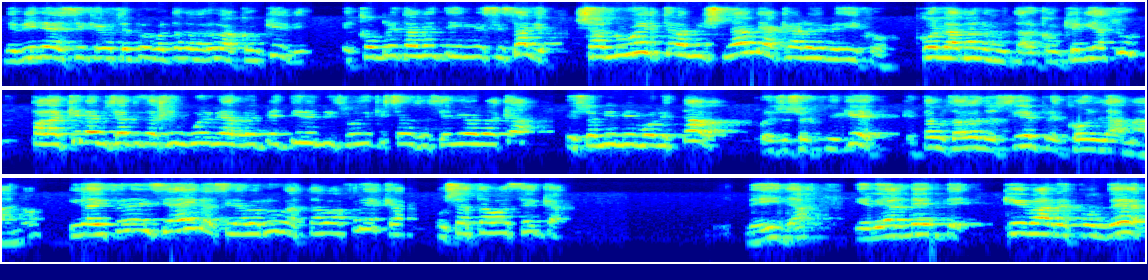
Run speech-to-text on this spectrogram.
me viene a decir que no se puede cortar la verruga con Kelly, es completamente innecesario. Ya nuestra Mishnah me aclaró y me dijo, con la mano mutar, con azul. ¿Para qué la Mishnah Pesajim vuelve a repetir el mismo día que ya nos enseñaron acá? Eso a mí me molestaba. Por eso yo expliqué que estamos hablando siempre con la mano. Y la diferencia era si la verruga estaba fresca o ya estaba seca. Veída. Y realmente, ¿qué va a responder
